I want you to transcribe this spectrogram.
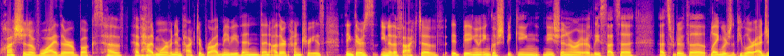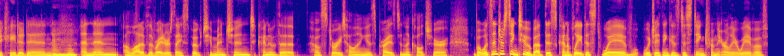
question of why their books have, have had more of an impact abroad maybe than than other countries. I think there's you know the fact of it being an English speaking nation, or at least that's a that's sort of the language that people are educated in. Mm-hmm. And then a lot of the writers I spoke to mentioned kind of the how storytelling is prized in the culture. But what's interesting too about this kind of latest wave, which I think is distinct from the earlier wave of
